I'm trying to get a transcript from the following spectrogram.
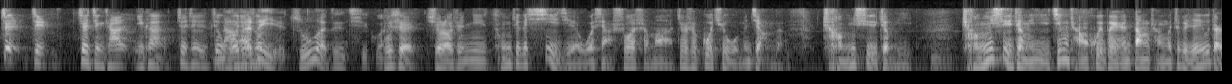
这这。这警察，你看，这这这，我来的野猪啊，真奇怪。不是，徐老师，你从这个细节，我想说什么？就是过去我们讲的程序正义，程序正义经常会被人当成这个人有点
